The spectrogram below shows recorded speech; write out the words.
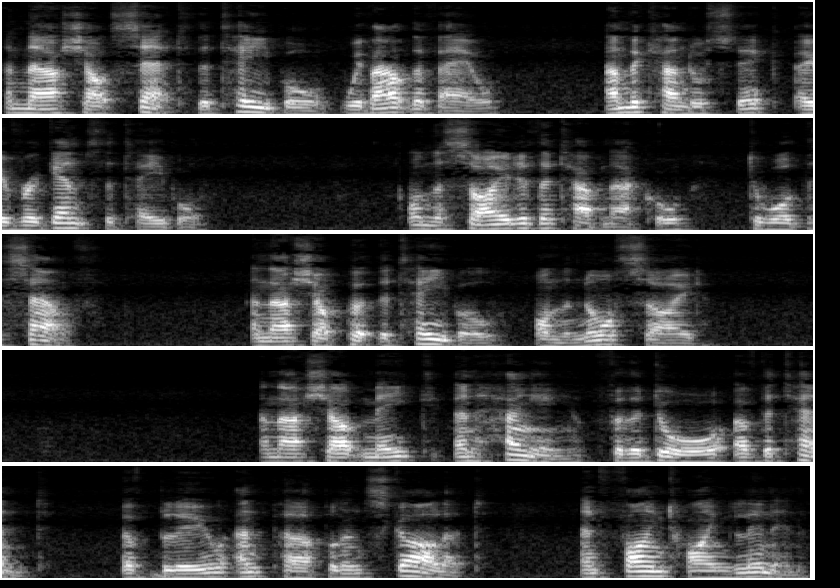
And thou shalt set the table without the veil, and the candlestick over against the table, on the side of the tabernacle toward the south. And thou shalt put the table on the north side. And thou shalt make an hanging for the door of the tent, of blue and purple and scarlet, and fine twined linen,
